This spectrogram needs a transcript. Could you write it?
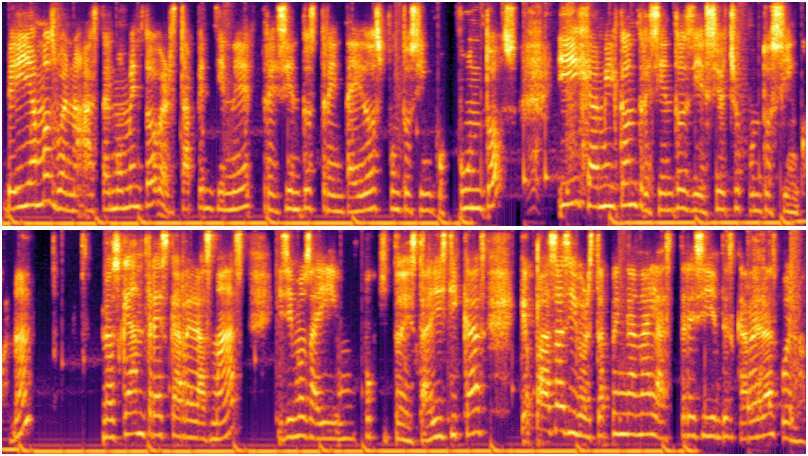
Veíamos, bueno, hasta el momento Verstappen tiene 332.5 puntos y Hamilton 318.5, ¿no? Nos quedan tres carreras más. Hicimos ahí un poquito de estadísticas. ¿Qué pasa si Verstappen gana las tres siguientes carreras? Bueno,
